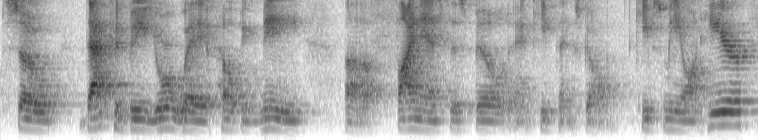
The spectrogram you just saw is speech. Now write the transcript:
so that could be your way of helping me uh, finance this build and keep things going. Keeps me on here,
